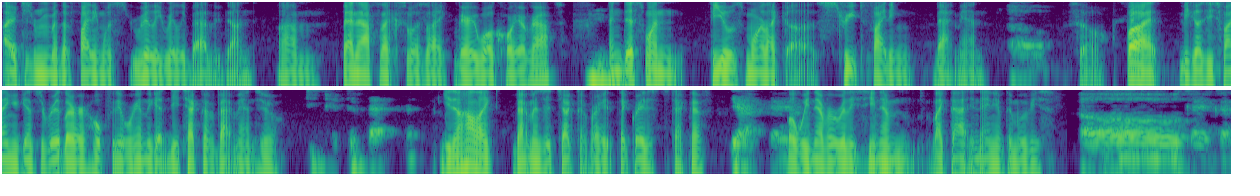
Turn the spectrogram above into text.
I just remember the fighting was really really badly done. Um, ben Affleck's was like very well choreographed, Mhm. and this one feels more like a street fighting Batman. Oh, So, but because he's fighting against the Riddler, hopefully we're gonna get Detective Batman too. Detective Batman. You know how like Batman's a detective, right? The greatest detective, Yeah. yeah, yeah. but we never really seen him like that in any of the movies. oh, okay, okay.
